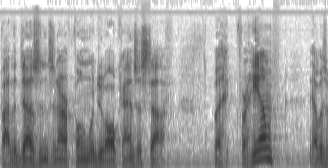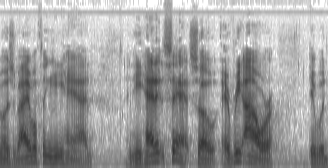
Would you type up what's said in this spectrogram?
by the dozens, and our phone would do all kinds of stuff. But for him, that was the most valuable thing he had and he had it set so every hour it would,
